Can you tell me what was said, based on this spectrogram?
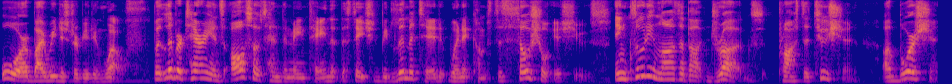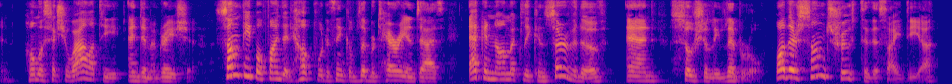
or by redistributing wealth. But libertarians also tend to maintain that the state should be limited when it comes to social issues, including laws about drugs, prostitution, abortion, homosexuality, and immigration. Some people find it helpful to think of libertarians as economically conservative and socially liberal. While there's some truth to this idea,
